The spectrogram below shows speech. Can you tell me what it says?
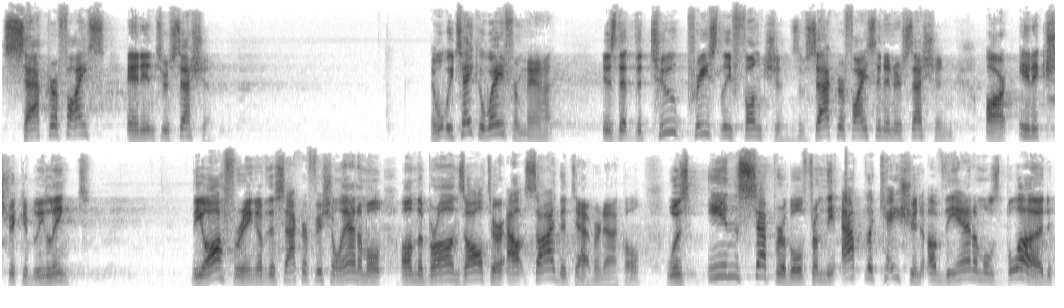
sacrifice and intercession. And what we take away from that is that the two priestly functions of sacrifice and intercession are inextricably linked. The offering of the sacrificial animal on the bronze altar outside the tabernacle was inseparable from the application of the animal's blood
